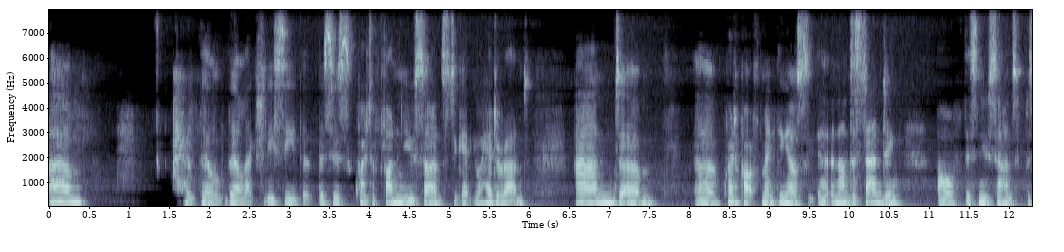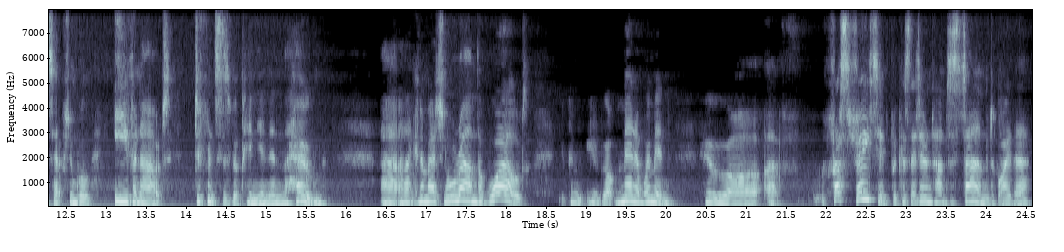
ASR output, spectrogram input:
Um, hope they'll they'll actually see that this is quite a fun new science to get your head around, and um, uh, quite apart from anything else, an understanding of this new science of perception will even out differences of opinion in the home. Uh, and I can imagine all around the world, you can you've got men and women who are uh, frustrated because they don't understand why their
